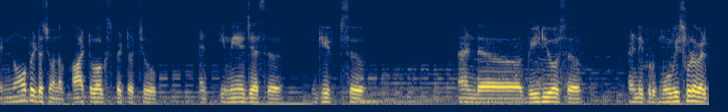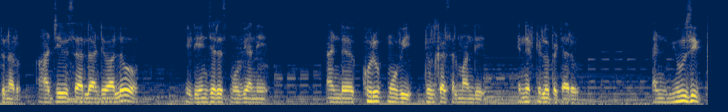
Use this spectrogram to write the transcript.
ఎన్నో పెట్టొచ్చు మనం. ఆర్ట్ వర్క్స్ పెట్టొచ్చు and images gifts and videos and ఇప్పుడు మూవీస్ కూడా పెడుతున్నారు. ఆర్జీవి సార్ లాంటి వాళ్ళు ఈ డేంజరస్ మూవీ అని అండ్ కురుప్ మూవీ దుల్కర్ సల్మాన్ది ఎన్ఎఫ్టీలో పెట్టారు. అండ్ మ్యూజిక్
